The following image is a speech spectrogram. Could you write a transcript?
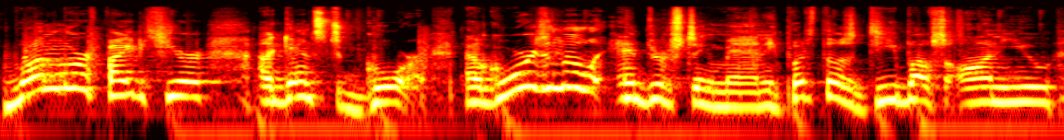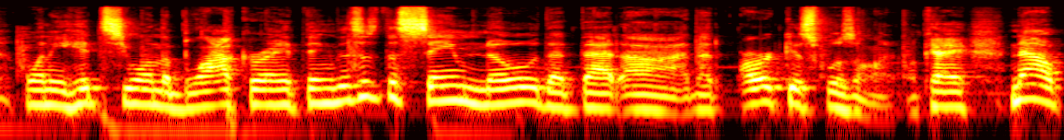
one more fight here against Gorr. Now, Gorr's a little interesting, man. He puts those debuffs on you when he hits you on the block or anything. This is the same node that that uh, that Aarkus was on, okay? Now,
